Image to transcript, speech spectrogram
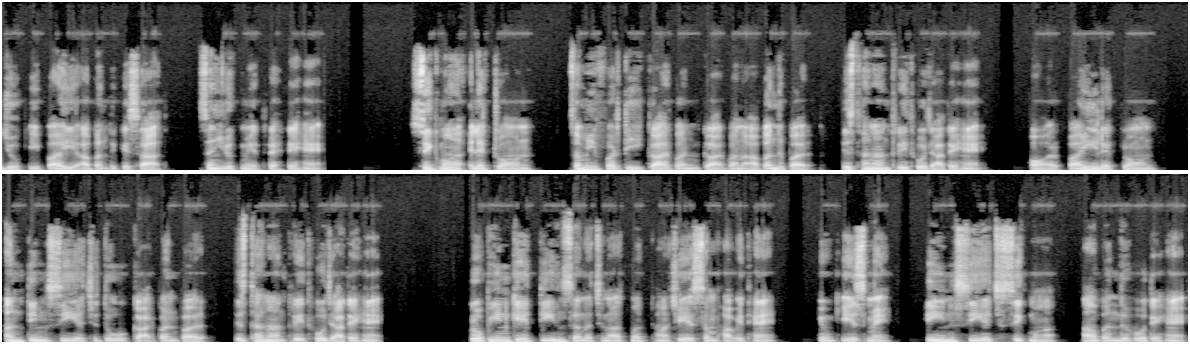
जो कि पाई आबंध के साथ संयुग्मित रहते हैं। सिग्मा इलेक्ट्रॉन समीपवर्ती कार्बन कार्बन आबंध पर स्थानांतरित हो जाते हैं। और पाई इलेक्ट्रॉन अंतिम सी एच दो कार्बन पर स्थानांतरित हो जाते हैं। प्रोपीन के तीन संरचनात्मक ढांचे संभावित हैं, क्योंकि इसमें तीन CH सिग्मा आबंध होते हैं।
